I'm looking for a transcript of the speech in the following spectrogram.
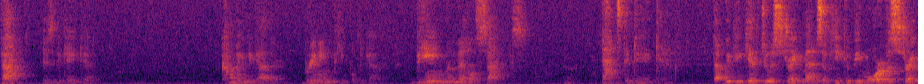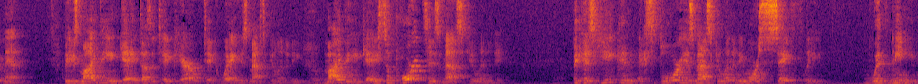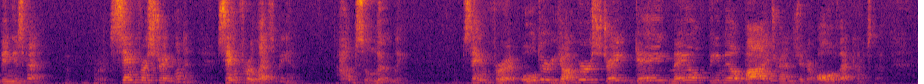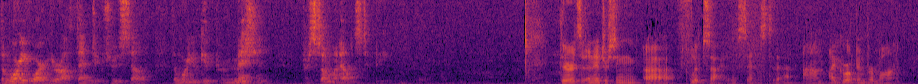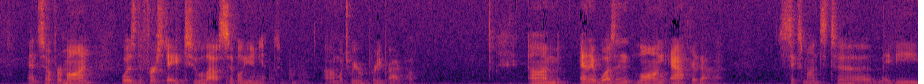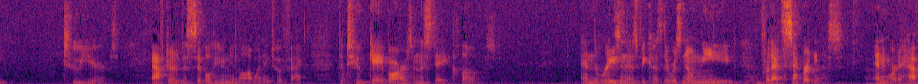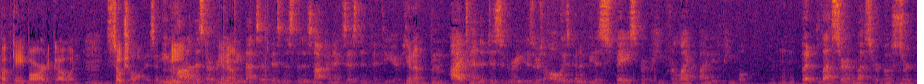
That is the gay gift. Coming together, bringing people together, being the middle sex. That's the gay gift that we can give to a straight man so he can be more of a straight man. Because my being gay doesn't take care take away his masculinity. My being gay supports his masculinity. Because he can explore his masculinity more safely with me being his friend. Mm-hmm. Same for a straight woman. Same for a lesbian. Absolutely. Same for older, younger, straight, gay, male, female, bi, transgender, all of that kind of stuff. The more you are your authentic, true self, the more you give permission for someone else to be. There's an interesting uh, flip side, in a sense, to that. Um, I grew up in Vermont, and so Vermont was the first state to allow civil unions, um, which we were pretty proud about. Um, and it wasn't long after that, six months to maybe two years, after the civil union law went into effect, the two gay bars in the state closed. And the reason is because there was no need for that separateness anymore, to have a gay bar to go and mm-hmm. socialize and meet. Economists are you know? predicting that's a business that is not going to exist in 50 years. You know? Hmm. I tend to disagree because there's always going to be a space for pe- for like-minded people, Mhm. but lesser and lesser, most certainly.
